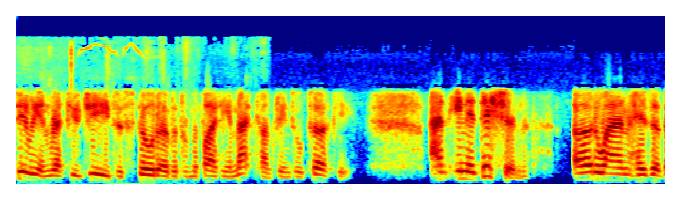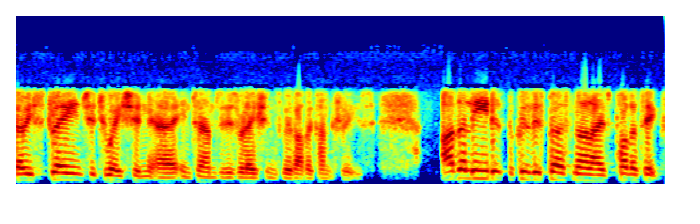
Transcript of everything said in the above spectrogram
Syrian refugees have spilled over from the fighting in that country into Turkey. And in addition, Erdogan has a very strange situation uh, in terms of his relations with other countries. Other leaders, because of his personalized politics,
